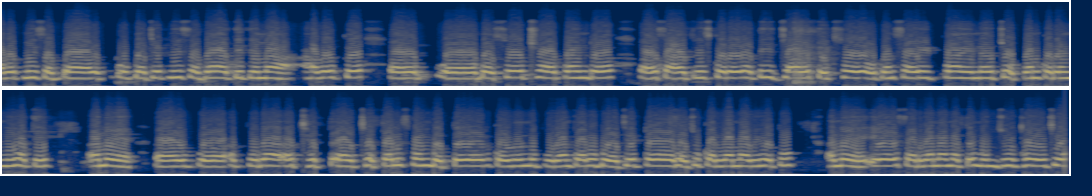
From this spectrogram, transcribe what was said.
આવકની સભા, બજેટની સભા હતી. તેમાં આવક બસો છ પોઈન્ટ સાડત્રીસ કરોડ હતી. જાવક એકસો ઓગણસાઠ પોઈન્ટ ચોપન કરોડની હતી. અને પૂરા છેતાલીસ પોઈન્ટ બોતેર કરોડનું પુરાંતવાળું બજેટ રજૂ કરવામાં આવ્યું હતું. અને એ સર્વના મતે મંજૂર થયું છે.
